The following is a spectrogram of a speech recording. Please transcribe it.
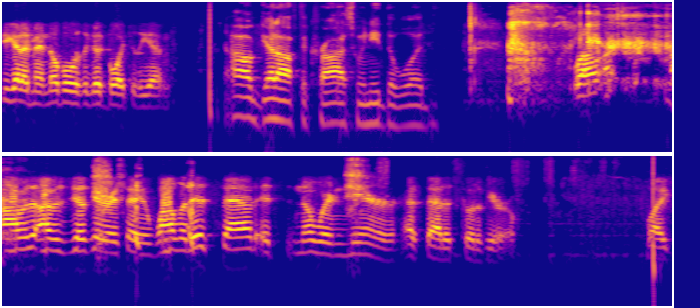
you gotta admit, Noble was a good boy to the end. Oh, get off the cross. We need the wood. Well, I, I was I was just going to say, while it is sad, it's nowhere near as sad as Code of Hero. Like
